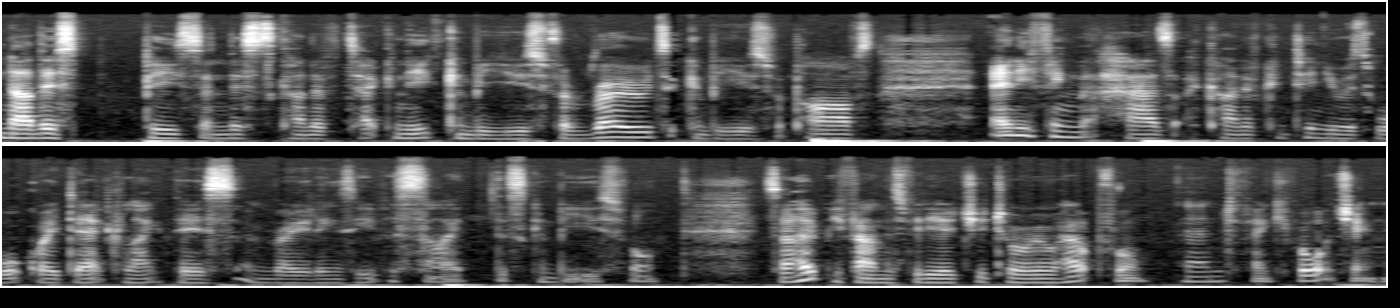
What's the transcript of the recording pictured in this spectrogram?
Now this piece and this kind of technique can be used for roads, it can be used for paths, anything that has a kind of continuous walkway deck like this and railings either side, this can be useful. So I hope you found this video tutorial helpful and thank you for watching.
